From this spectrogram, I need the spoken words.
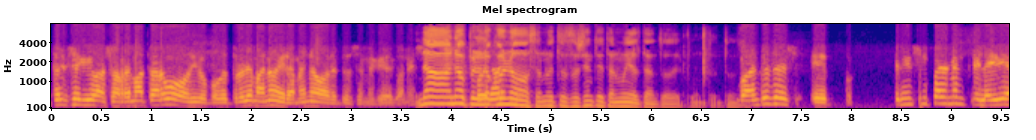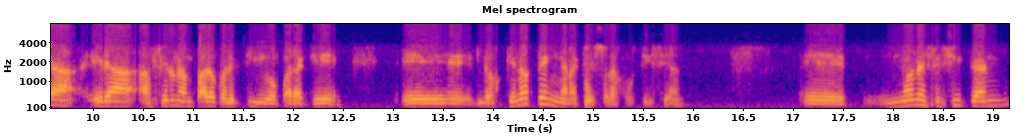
pensé que ibas a rematar vos, digo, porque el problema no era menor, entonces me quedé con eso. No, no, pero lo conocen, nuestros oyentes están muy al tanto del punto. Entonces. Bueno, entonces, eh, principalmente la idea era hacer un amparo colectivo para que eh, los que no tengan acceso a la justicia eh, no necesitan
